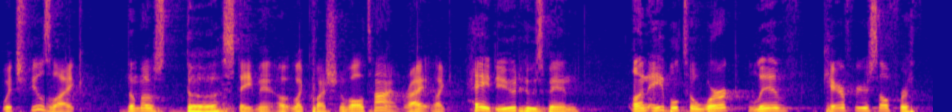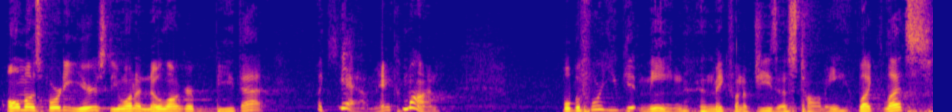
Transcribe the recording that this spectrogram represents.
Which feels like the most duh statement, uh, like question of all time, right? Like, hey dude who's been unable to work, live, care for yourself for almost 40 years? Do you want to no longer be that? Like, yeah, man, come on. Well, before you get mean and make fun of Jesus, Tommy, like, let's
